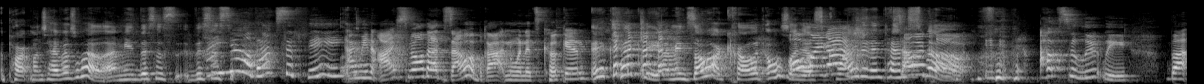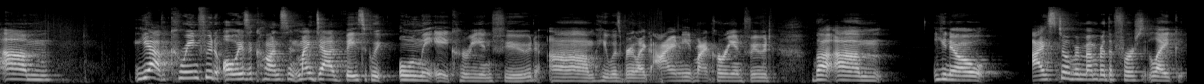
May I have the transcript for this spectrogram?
apartments have as well. I mean, this is this I is know that's the thing. I mean, I smell that sauerbraten when it's cooking. exactly. I mean, sauerkraut also oh has my gosh, quite an intense smell. Absolutely, but um, yeah, Korean food always a constant. My dad basically only ate Korean food. Um, he was very like, I need my Korean food, but um, you know, I still remember the first like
